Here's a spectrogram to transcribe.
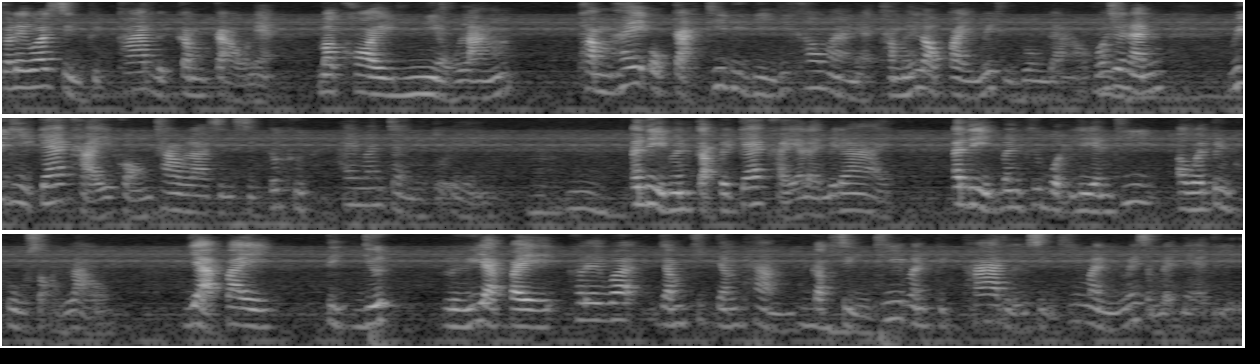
เขาเรียกว่าสิ่งผิดพลาดหรือกรรมเก่าเนี่ยมาคอยเหนี่ยวลัง ทำให้โอกาสที่ดีๆ ที่เข้ามาเนี่ยทำให้เราไปไม่ถึงดวงดาว เพราะฉะนั้นวิธีแก้ไขของชาวราศีสิงห์ก็คือให้มั่นใจในตัวเองอืมอดีตมันกลับไปแก้ไขอะไรไม่ได้ อดีตมันคือบทเรียนที่เอาไว้เป็นครูสอนเรา อย่าไปติดยึด หรืออย่าไปเขาเรียกว่าย้ำคิดย้ำทำกับสิ่งที่มันผิดพลาดหรือสิ่งที่มันไม่สำเร็จในอดีต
